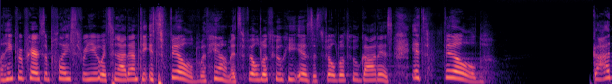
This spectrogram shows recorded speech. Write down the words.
When he prepares a place for you, it's not empty. It's filled with him. It's filled with who he is. It's filled with who God is. It's filled. God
